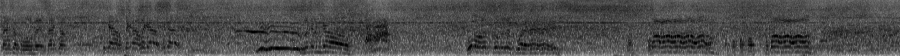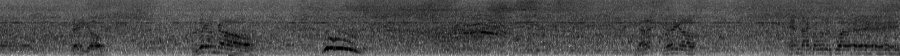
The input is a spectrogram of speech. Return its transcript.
Back up a little bit, back up. Look out, look out, look out, look out. Woo-hoo, look at him go. Whoa, let's go over this way. Ba-da, ba-ba-ba-ba-ba. There you go. Look at him go. Woo-hoo. Got it? There you go. And back over this way.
